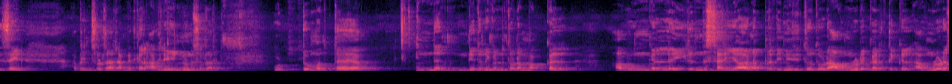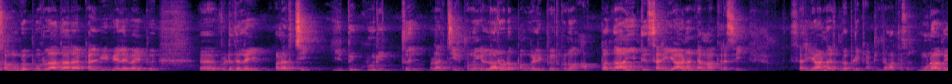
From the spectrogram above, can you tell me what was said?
decide அப்படின்னு சொல்கிறாரு அம்பேத்கர். அதுலேயும் இன்னொன்று சொல்கிறார் ஒட்டுமொத்த இந்த இந்திய துணைக்கண்டத்தோட மக்கள் அவங்கள இருந்து சரியான பிரதிநிதித்துவத்தோட அவங்களோட கருத்துக்கள் அவங்களோட சமூக பொருளாதார கல்வி வேலைவாய்ப்பு விடுதலை வளர்ச்சி இது குறித்து வளர்ச்சி இருக்கணும் எல்லாரோட பங்களிப்பு இருக்கணும். அப்போ தான் இது சரியான டெமோக்ரஸி சரியான ரிப்பப்ளிக் அப்படின்ற வார்த்தை சொல்லுது மூணாவது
